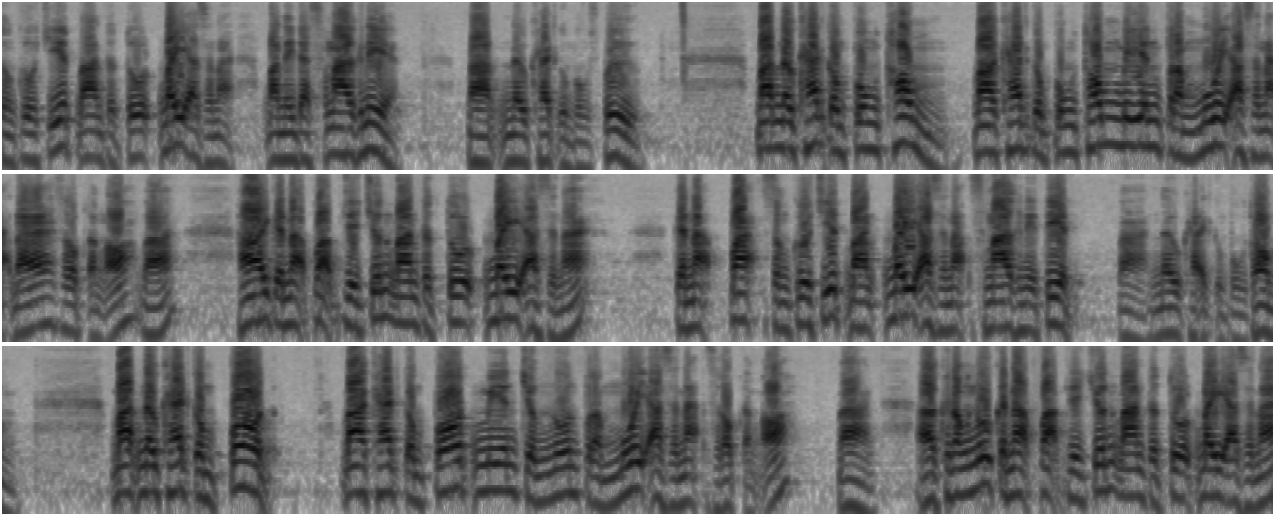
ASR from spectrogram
សង្គ្រោះជាតិបានទទួល3អាសនៈបានន័យថាស្មើគ្នា បាទនៅខេត្តកំពង់ស្ពឺបាទនៅខេត្តកំពង់ធំ បាទខេត្តកំពង់ធំមាន6អាសនៈដែរសរុបទាំងអស់បាទហើយគណៈបកប្រជាជនបានទទួល3អាសនៈគណៈបកសង្គ្រោះជាតិបាន3អាសនៈស្មើគ្នាទៀតបាទនៅខេត្តកំពង់ធំ បាទនៅខេត្តកំពតបាទខេត្តកំពត មានចំនួន6អាសនៈសរុបទាំងអស់បាទក្នុងនោះគណៈបកប្រជាជនបានទទួល3អាសនៈ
